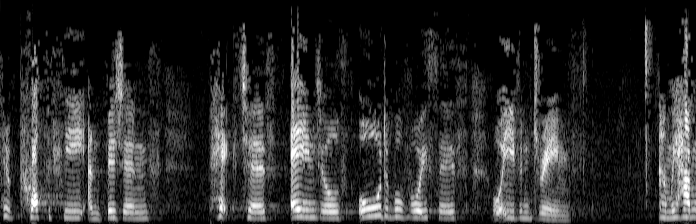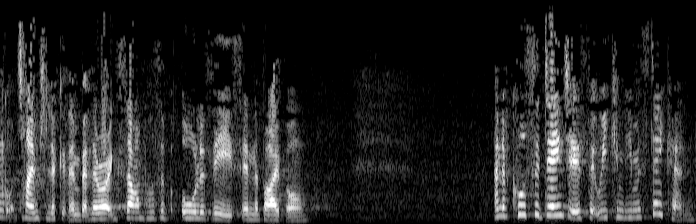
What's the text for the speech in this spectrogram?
through prophecy and visions, pictures, angels, audible voices, or even dreams. And we haven't got time to look at them, but there are examples of all of these in the Bible. And of course, the danger is that we can be mistaken.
